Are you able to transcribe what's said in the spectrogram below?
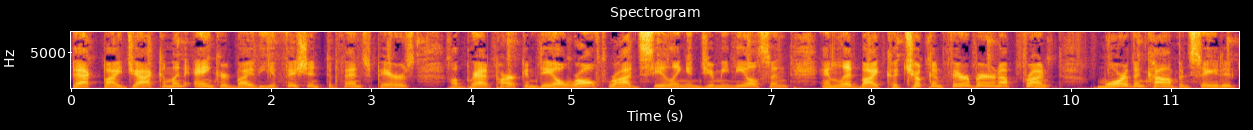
backed by Giacomin, anchored by the efficient defense pairs of Brad Park and Dale Rolfe, Rod Seiling and Jimmy Neilson, and led by Tkaczuk and Fairbairn up front, more than compensated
